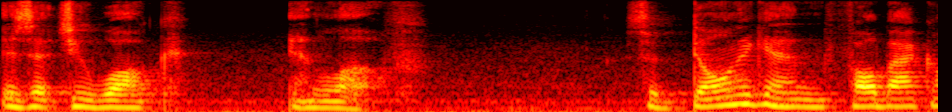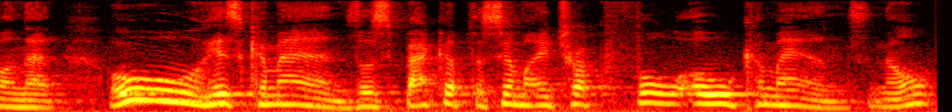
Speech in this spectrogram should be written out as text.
is that you walk in love. So don't again fall back on that, oh, his commands. Let's back up the semi truck full of commands. No,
